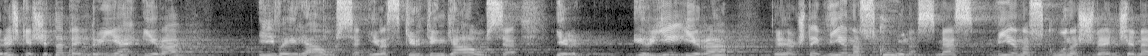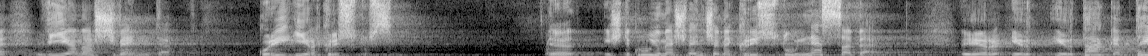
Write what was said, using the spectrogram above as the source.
Reiškia, šita bendryje yra įvairiausia, yra skirtingiausia ir, ir ji yra e, štai vienas kūnas. Mes vienas kūnas švenčiame vieną šventę, kuri yra Kristus. E, iš tikrųjų mes švenčiame Kristų, ne save. Ir, ir, ir ta, kad, tai,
